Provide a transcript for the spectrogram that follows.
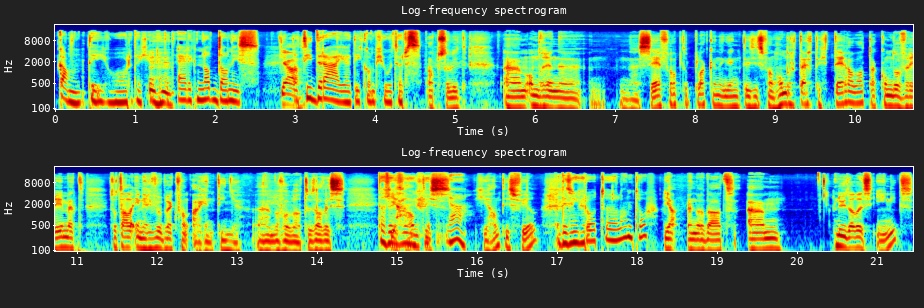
kan tegenwoordig. Mm -hmm. Dat het eigenlijk not done is. Ja. Dat die draaien, die computers. Absoluut. Um, om er een, een, een, cijfer op te plakken, ik denk het is iets van 130 terawatt. Dat komt overeen met het totale energieverbruik van Argentinië, uh, bijvoorbeeld. Dus dat is dat gigantisch, is een, ja. gigantisch veel. Het is een groot uh, land, toch? Ja, inderdaad. Um, nu, dat is één iets.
